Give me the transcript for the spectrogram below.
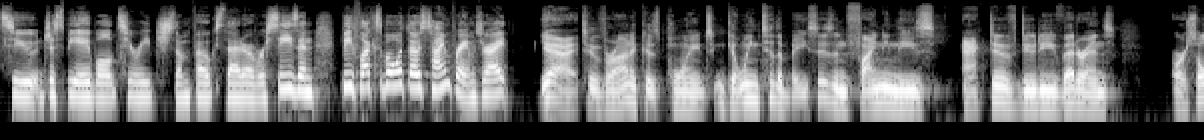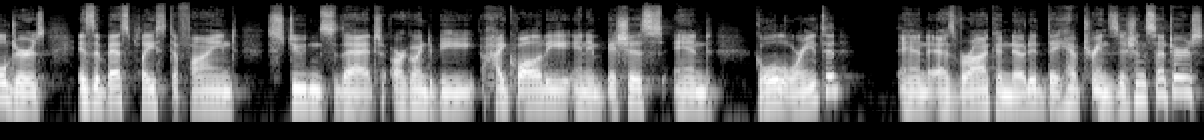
to just be able to reach some folks that are overseas and be flexible with those timeframes, right? Yeah, to Veronica's point, going to the bases and finding these active duty veterans or soldiers is the best place to find students that are going to be high quality and ambitious and goal oriented. And as Veronica noted, they have transition centers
